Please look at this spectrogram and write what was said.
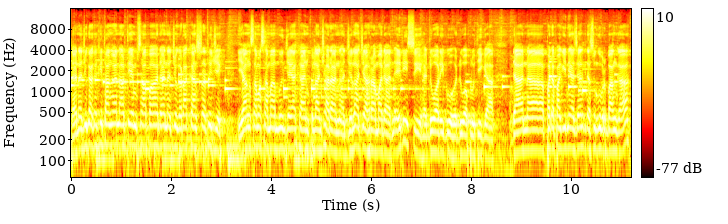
dan juga kaki tangan RTM Sabah dan juga rakan strategik yang sama-sama menjayakan pelancaran Jelajah Ramadan edisi 2023. Dan uh, pada pagi ini Azan kita sungguh berbangga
